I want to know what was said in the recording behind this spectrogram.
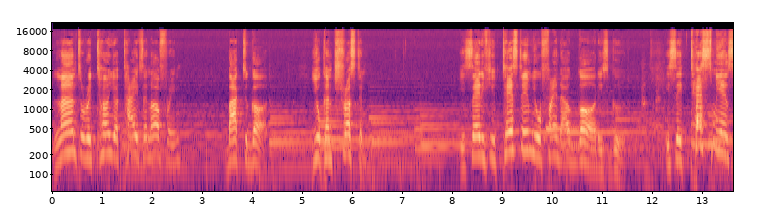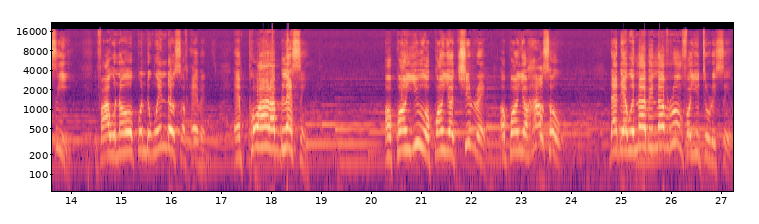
Learn to return your tithes and offering back to God. You can trust Him. He said, if you test Him, you'll find out God is good. He said, Test me and see if I will not open the windows of heaven and pour out a blessing upon you, upon your children, upon your household, that there will not be enough room for you to receive.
